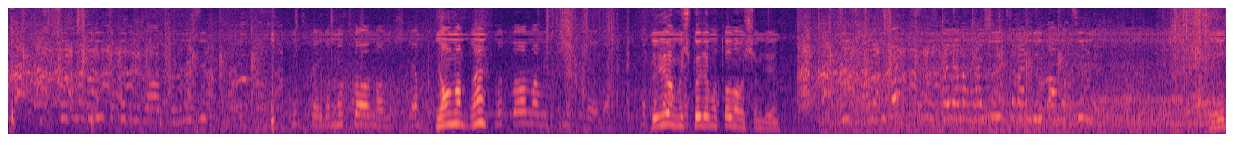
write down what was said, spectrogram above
Hiçbir şeyden değil ki kadıncağızın, rezil. Hiç böyle mutlu olmamıştım. Ne olmam? Ha? Mutlu olmamıştım hiç böyle. Ne kadar Duyuyorum hiç mutlu. böyle mutlu olmamışım diyor. Şeyi yoksa ben gelip anlatayım mı? Evet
